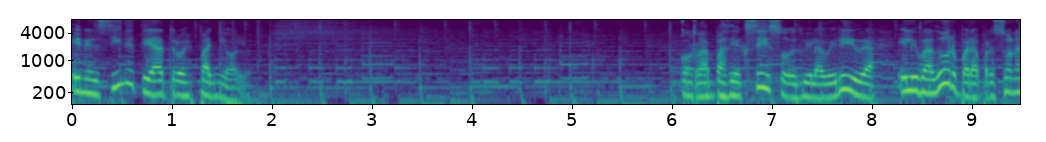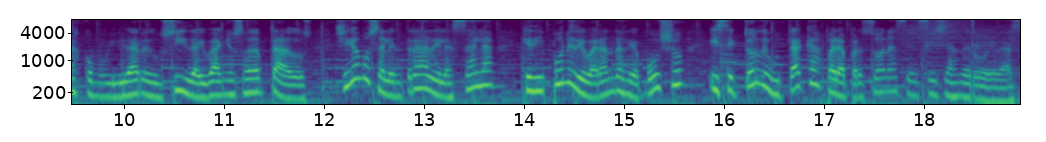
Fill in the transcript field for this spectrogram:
en el Cine Teatro Español. Con rampas de acceso desde la vereda, elevador para personas con movilidad reducida y baños adaptados, llegamos a la entrada de la sala que dispone de barandas de apoyo y sector de butacas para personas en sillas de ruedas.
